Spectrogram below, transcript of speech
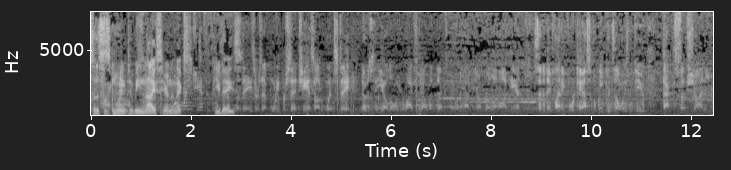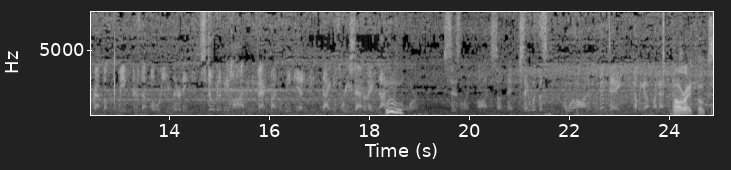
So this is going to be nice here in the next few days. There's that 40% chance on Wednesday. Notice the yellow in your lifestyle index. May want to have the umbrella on hand. Seven-day planning forecast. The weekend's always in view. Back to sunshine as we wrap up the week. There's that lower humidity. Still going to be hot. In fact, by the weekend, 93 Saturday, 94 Woo. sizzling on Sunday. Stay with us. More on midday coming up right after. All right, folks.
